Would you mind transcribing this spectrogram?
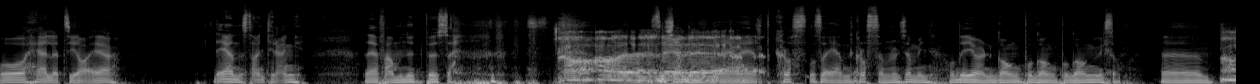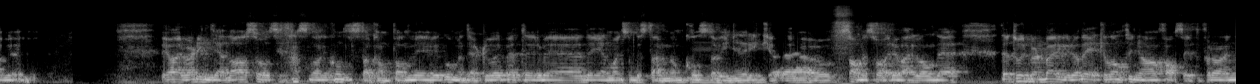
Og hele tida er Det eneste han trenger, det er fem minutter pause. Ja, ja, Så det, kommer det, det er helt klass, altså en klasse når han kommer inn, og det gjør han gang på gang på gang, liksom. Uh, ja, vi, vi har vel innleda så å si nesten alle Kolstad-kampene vi, vi kommenterte i år, Petter. Det er en mann som bestemmer om Kolstad vinner eller ikke. Det er jo samme svaret hver gang. Det, det er Torbjørn Bergerud, og det er ikke langt unna fasiten for han.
